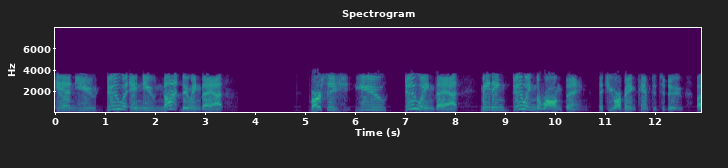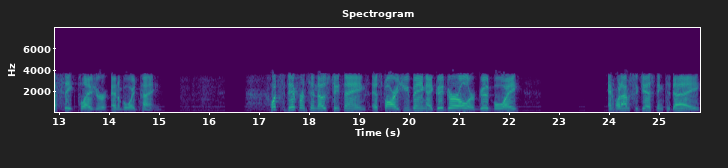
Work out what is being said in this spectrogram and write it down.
in you do in you not doing that versus you doing that, meaning doing the wrong thing? that you are being tempted to do by seek pleasure and avoid pain. What's the difference in those two things as far as you being a good girl or a good boy? And what I'm suggesting today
